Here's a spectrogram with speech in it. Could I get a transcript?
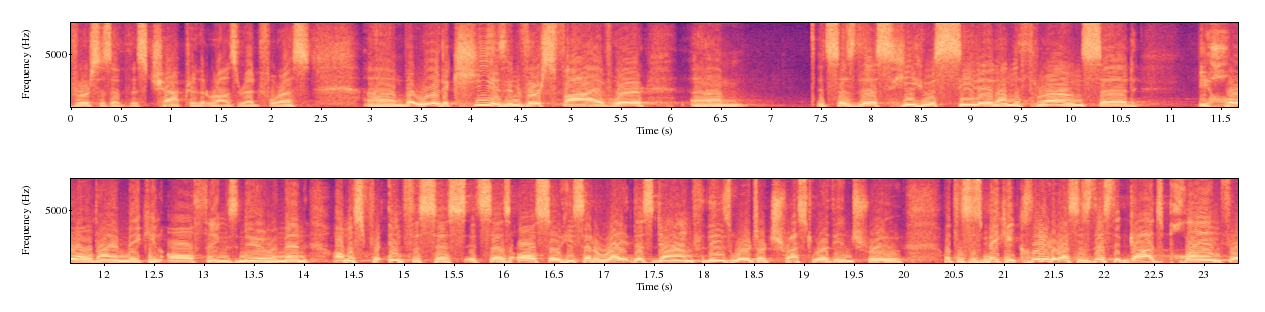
verses of this chapter that Roz read for us. Um, but really, the key is in verse 5, where um, it says this He who is seated on the throne said, Behold, I am making all things new. And then, almost for emphasis, it says, Also, he said, Write this down, for these words are trustworthy and true. What this is making clear to us is this that God's plan for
